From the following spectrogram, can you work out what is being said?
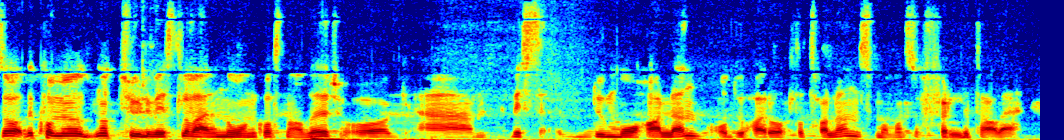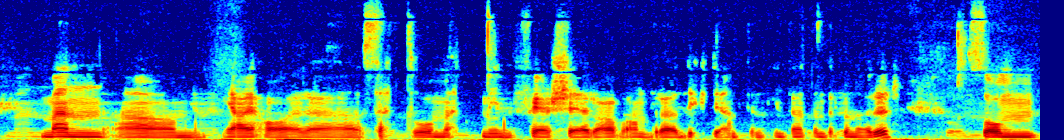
Så Det kommer jo naturligvis til å være noen kostnader. og eh, Hvis du må ha lønn, og du har råd til å ta lønn, så må man selvfølgelig ta det. Men eh, jeg har eh, sett og møtt min fair share av andre dyktige internettentreprenører som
